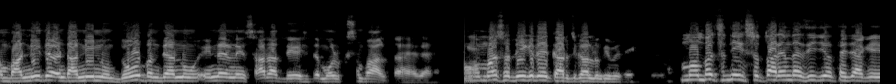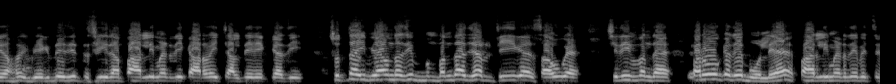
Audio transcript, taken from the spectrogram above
ਅੰਬਾਨੀ ਤੇ ਅੰਡਾਨੀ ਨੂੰ ਦੋ ਬੰਦਿਆਂ ਨੂੰ ਇਹਨਾਂ ਨੇ ਸਾਰਾ ਦੇਸ਼ ਤੇ ਮੁਲਕ ਸੰਭਾਲਤਾ ਹੈਗਾ। ਮੁਹੰਮਦ ਸਦੀਕ ਦੇ ਕਾਰਜਕਾਲ ਨੂੰ ਕਿਵੇਂ ਦੇਖਦੇ ਮੁਹੰਮਦ ਸਦੀਕ ਸੁੱਤਾ ਰਹਿੰਦਾ ਸੀ ਜੀ ਉੱਥੇ ਜਾ ਕੇ ਉਹ ਵੇਖਦੇ ਸੀ ਤਸਵੀਰਾਂ ਪਾਰਲੀਮੈਂਟ ਦੀ ਕਾਰਵਾਈ ਚੱਲਦੇ ਵੇਖਿਆ ਸੀ। ਸੁੱਤਾ ਹੀ ਪਿਆ ਹੁੰਦਾ ਸੀ ਬੰਦਾ ਜਰ ਠੀਕ ਹੈ ਸਾਊ ਹੈ ਸ਼ਰੀਫ ਬੰਦਾ ਹੈ ਪਰ ਉਹ ਕਦੇ ਬੋਲਿਆ ਪਾਰਲੀਮੈਂਟ ਦੇ ਵਿੱਚ?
